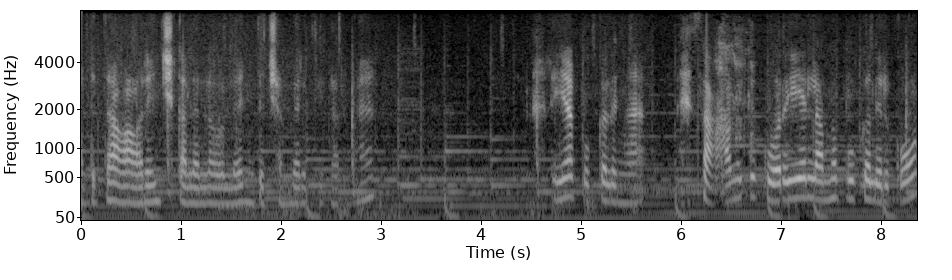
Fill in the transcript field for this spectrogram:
அடுத்து ஆரஞ்சு கலர்ல உள்ள இந்த செம்பருத்தி பாருங்க. நிறைய பூக்களுங்க. சாமிக்கு குறையே இல்லாம பூக்கள் இருக்கும்.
